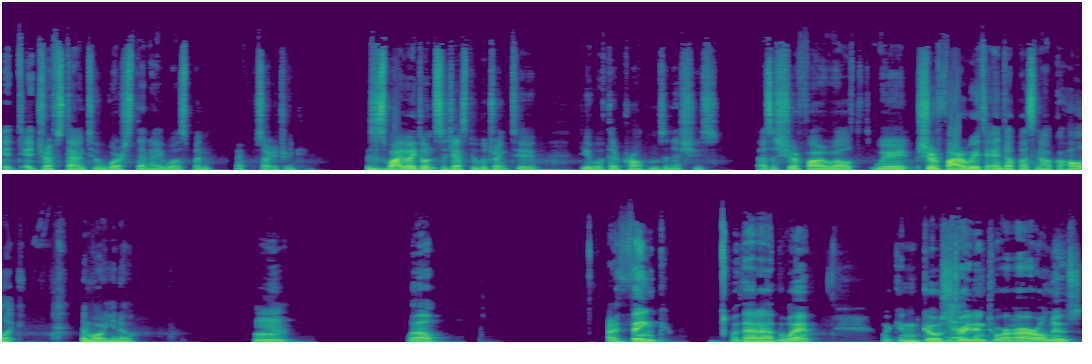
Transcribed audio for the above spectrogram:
it it drifts down to worse than I was when I started drinking. This is why I don't suggest people drink to deal with their problems and issues. That's a surefire well way surefire way to end up as an alcoholic. The more you know. Hmm. Well, I think with that out of the way, we can go Yeah. straight into our RL news.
